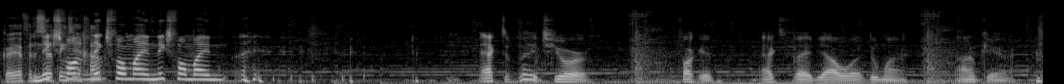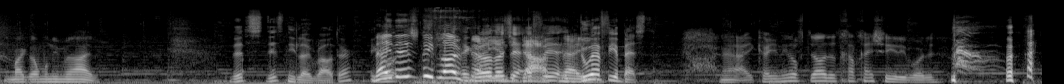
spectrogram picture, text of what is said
Kan je even de niks, settings van, ingaan? niks van mijn... Niks van mijn... Activate, sure. Fuck it. Activate, ja hoor, doe maar. I don't care. Het maakt allemaal niet meer uit. Dit, is, dit is niet leuk, Wouter. Ik nee, wil, dit is niet leuk. Ik Nee, wil dat je even... nee. Doe even je best. Nou, ik kan je niet al vertellen, dit gaat geen serie worden.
